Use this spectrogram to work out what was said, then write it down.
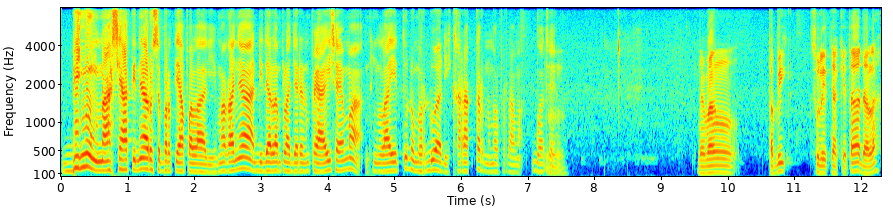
bingung nasihatinnya harus seperti apa lagi. Makanya di dalam pelajaran PAI saya mah nilai itu nomor dua di karakter nomor pertama buat saya. Hmm. Memang tapi sulitnya kita adalah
